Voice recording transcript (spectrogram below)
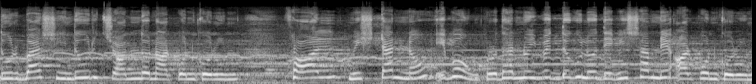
দুর্বা, সিঁদুর, চন্দন অর্পণ করুন। ফল, মিষ্টান্ন এবং প্রধান নৈবেদ্যগুলো দেবীর সামনে অর্পণ করুন।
